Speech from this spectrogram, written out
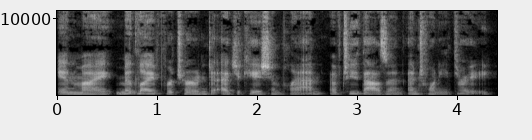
in my midlife return to education plan of 2023.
